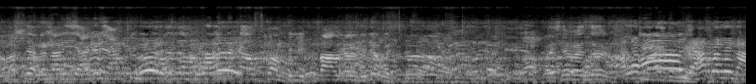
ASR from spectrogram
আমার চ্যানেল আর আগে কাজ কমপ্লিট পাল ভিডিও করছে পয়সা পয়সা হার বলে না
